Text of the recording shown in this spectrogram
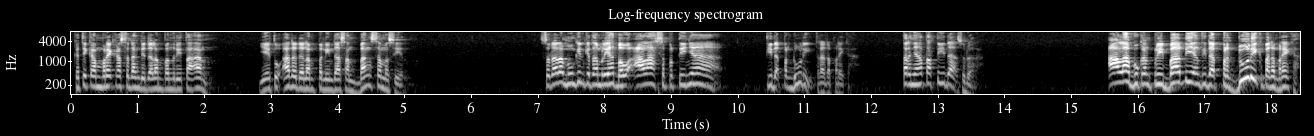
ketika mereka sedang di dalam penderitaan, yaitu ada dalam penindasan bangsa Mesir. Saudara mungkin kita melihat bahwa Allah sepertinya tidak peduli terhadap mereka. Ternyata tidak, saudara. Allah bukan pribadi yang tidak peduli kepada mereka.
